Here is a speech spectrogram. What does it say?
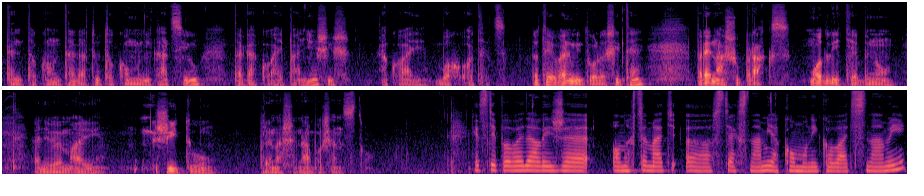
tento kontakt a túto komunikáciu, tak ako aj Pán Ježiš ako aj Boh Otec. Toto je veľmi dôležité pre našu prax, modlitebnú, ja neviem, aj žitú pre naše náboženstvo. Keď ste povedali, že on chce mať e, vzťah s nami a komunikovať s nami,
